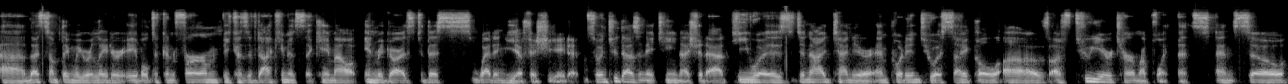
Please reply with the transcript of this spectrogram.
Uh, that's something we were later able to confirm because of documents that came out in regards to this wedding he officiated. So in 2018, I should add, he was denied tenure and put into a cycle of, of two-year term appointments. And so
